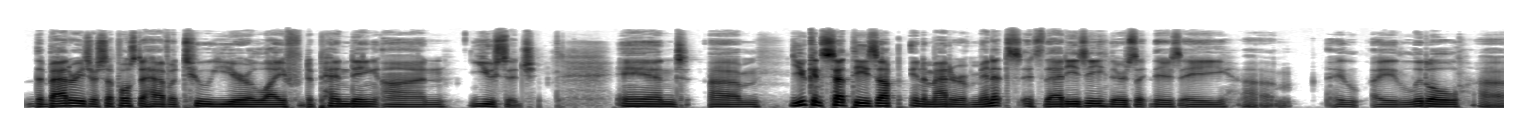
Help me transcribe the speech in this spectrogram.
the batteries are supposed to have a two year life depending on usage, and um, you can set these up in a matter of minutes. It's that easy. There's a, there's a um, a, a little uh,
